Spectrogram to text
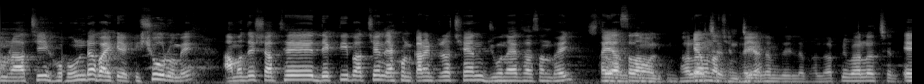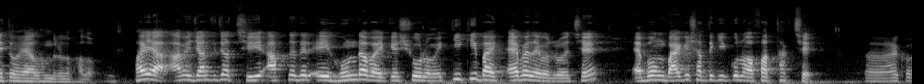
আমরা আছি হোন্ডা বাইকের একটি শোরুমে আমাদের সাথে দেখতেই পাচ্ছেন এখন কানেক্টেড আছেন জুনায়েদ হাসান ভাই। ভাই আসসালামু আলাইকুম। ভালো কেমন আছেন? ভাইয়া? আলহামদুলিল্লাহ ভালো। আপনি ভালো আছেন? এই তো ভাই আলহামদুলিল্লাহ ভালো। ভাইয়া আমি জানতে চাচ্ছি আপনাদের এই হোন্ডা বাইকের শোরুমে কি কি বাইক অ্যাভেলেবেল রয়েছে এবং বাইকের সাথে কি কোনো অফার থাকছে? এখন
